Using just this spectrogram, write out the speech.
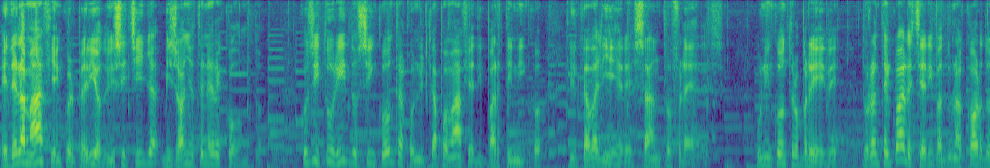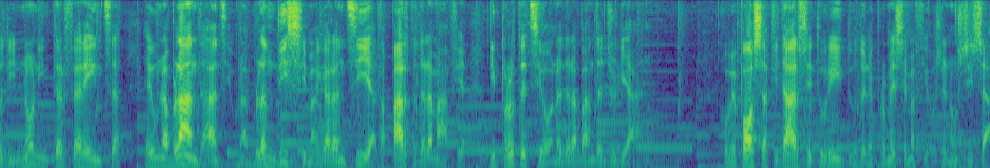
E della mafia in quel periodo in Sicilia bisogna tenere conto. Così Turiddu si incontra con il capomafia di Partinico, il cavaliere Santo Fleres. Un incontro breve, durante il quale si arriva ad un accordo di non interferenza e una blanda, anzi una blandissima garanzia da parte della mafia di protezione della banda Giuliano. Come possa fidarsi Turiddu delle promesse mafiose non si sa.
